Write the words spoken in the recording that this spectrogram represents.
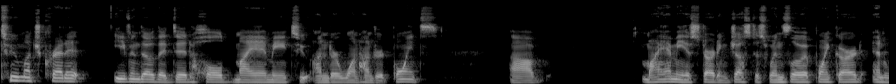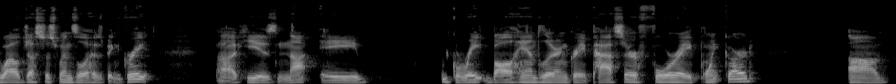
too much credit, even though they did hold Miami to under 100 points. Uh, Miami is starting Justice Winslow at point guard, and while Justice Winslow has been great, uh, he is not a great ball handler and great passer for a point guard. Um,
